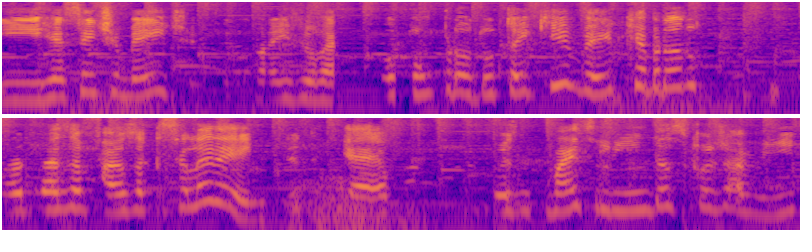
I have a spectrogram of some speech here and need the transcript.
E recentemente, a Evil botou um produto aí que veio quebrando o Dresden Files Accelerated, que é coisas mais lindas que eu já vi.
